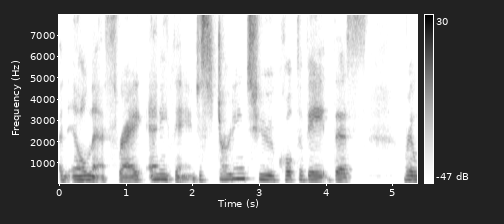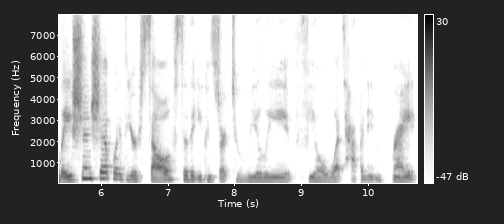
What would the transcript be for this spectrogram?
an illness, right? Anything, just starting to cultivate this relationship with yourself so that you can start to really feel what's happening right?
